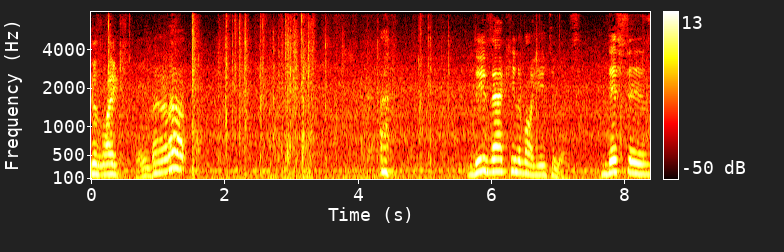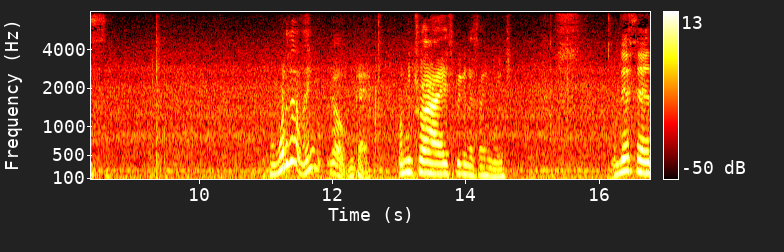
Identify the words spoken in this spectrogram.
was like King of all YouTubers. This is. What is that language? Oh, okay. Let me try speaking this language. This is.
